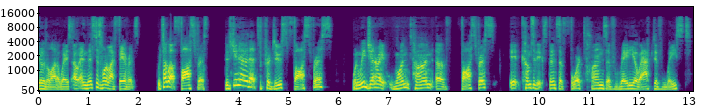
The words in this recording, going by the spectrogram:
Goes a lot of ways. Oh, and this is one of my favorites. We talk about phosphorus. Did you know that to produce phosphorus, when we generate one ton of phosphorus, it comes at the expense of four tons of radioactive waste?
